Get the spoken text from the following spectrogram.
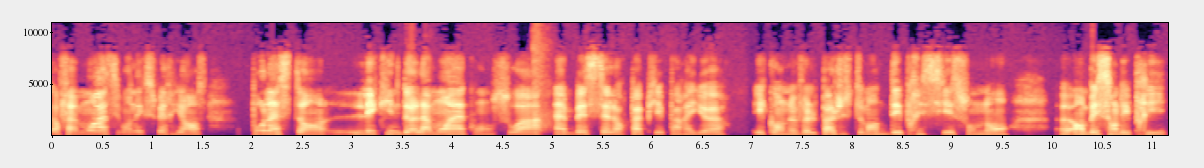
enfin moi, c'est mon expérience. Pour l'instant, les Kindle, à moins qu'on soit un best-seller papier par ailleurs et qu'on ne veuille pas justement déprécier son nom en baissant les prix,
